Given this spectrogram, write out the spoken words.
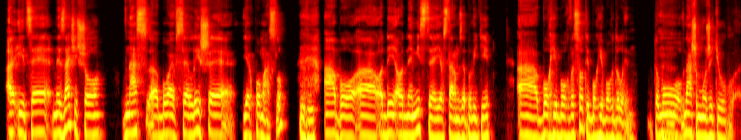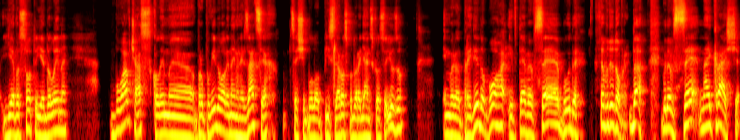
а, і це не значить, що в нас е, буває все лише як по маслу. Угу. Або а, одне, одне місце є в старому заповіті: а, Бог є Бог висот і Бог є Бог долин. Тому в нашому життю є висоти, є долини. Бував час, коли ми проповідували на евангелізаціях, це ще було після розпаду Радянського Союзу, і ми говорили: прийди до Бога, і в тебе все буде Все буде добре. Да, буде все найкраще.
